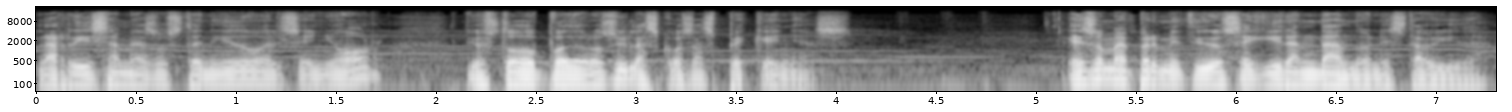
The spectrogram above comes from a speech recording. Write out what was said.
la risa me ha sostenido el Señor, Dios Todopoderoso y las cosas pequeñas. Eso me ha permitido seguir andando en esta vida.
